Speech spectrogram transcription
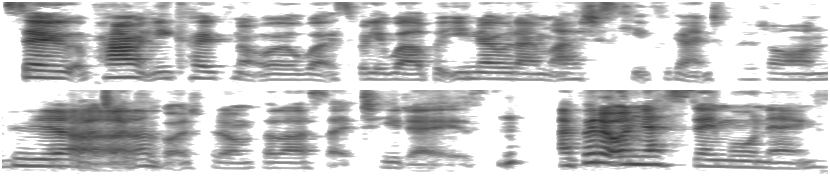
So apparently, coconut oil works really well, but you know what? I'm. I just keep forgetting to put it on. Yeah. fact, I forgot to put it on for the last like two days. I put it on yesterday morning.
